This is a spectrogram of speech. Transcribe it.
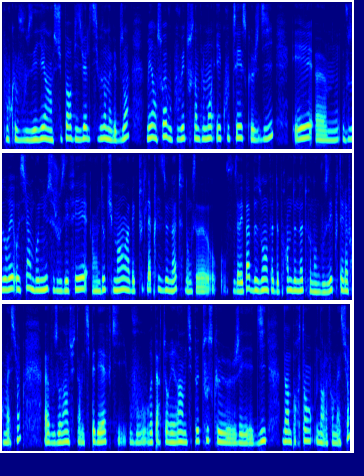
pour que vous ayez un support visuel si vous en avez besoin. Mais en soi vous pouvez tout simplement écouter ce que je dis et vous aurez aussi en bonus je vous ai fait un document avec toute la prise de notes. Donc vous n'avez pas besoin en fait de prendre de notes pendant que vous écoutez la formation. Euh, vous aurez ensuite un petit PDF qui vous répertoriera un petit peu tout ce que j'ai dit d'important dans la formation.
